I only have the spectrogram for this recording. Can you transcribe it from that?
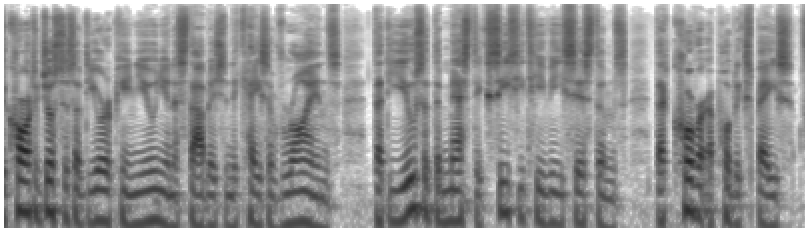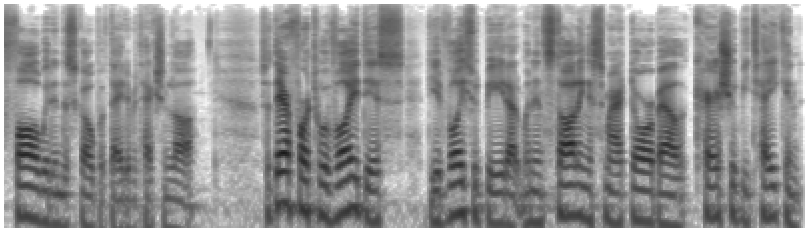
The Court of Justice of the European Union established in the case of Ryneš that the use of domestic CCTV systems that cover a public space fall within the scope of data protection law. So, therefore, to avoid this, the advice would be that when installing a smart doorbell, care should be taken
